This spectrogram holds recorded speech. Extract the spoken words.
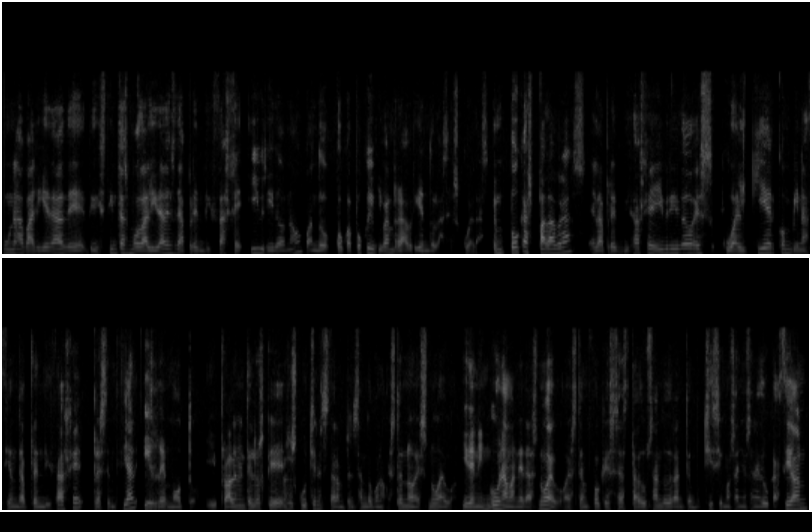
una variedad de, distintas modalidades de aprendizaje híbrido, ¿no? cuando poco a poco iban reabriendo las escuelas. En pocas palabras, el aprendizaje híbrido es cualquier combinación de aprendizaje presencial y remoto. Y probablemente los que nos escuchen estarán pensando, bueno, esto no es nuevo y de ninguna manera es nuevo. Este enfoque se ha estado usando durante muchísimos años en educación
